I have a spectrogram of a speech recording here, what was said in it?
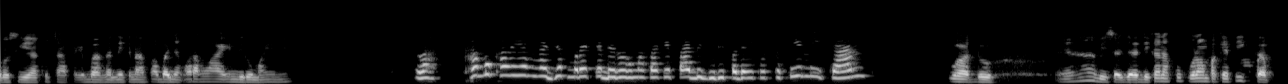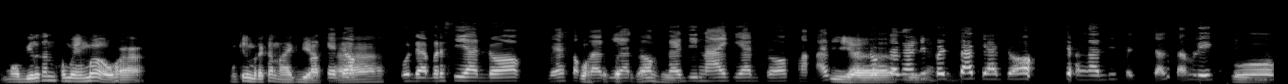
urus dia, aku capek banget nih kenapa banyak orang lain di rumah ini. Lah, kamu kali yang ngajak mereka dari rumah sakit tadi jadi pada ikut ke sini kan? Waduh. Ya, bisa jadi kan aku pulang pakai pickup. Mobil kan kamu yang bawa. Mungkin mereka naik di Oke dok, atas. udah bersih ya dok. Besok Wah, lagi ya dok, gaji naik ya dok. Makasih Iya, ya dok, jangan iya. dipecat ya dok. Jangan dipecat. Assalamualaikum.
